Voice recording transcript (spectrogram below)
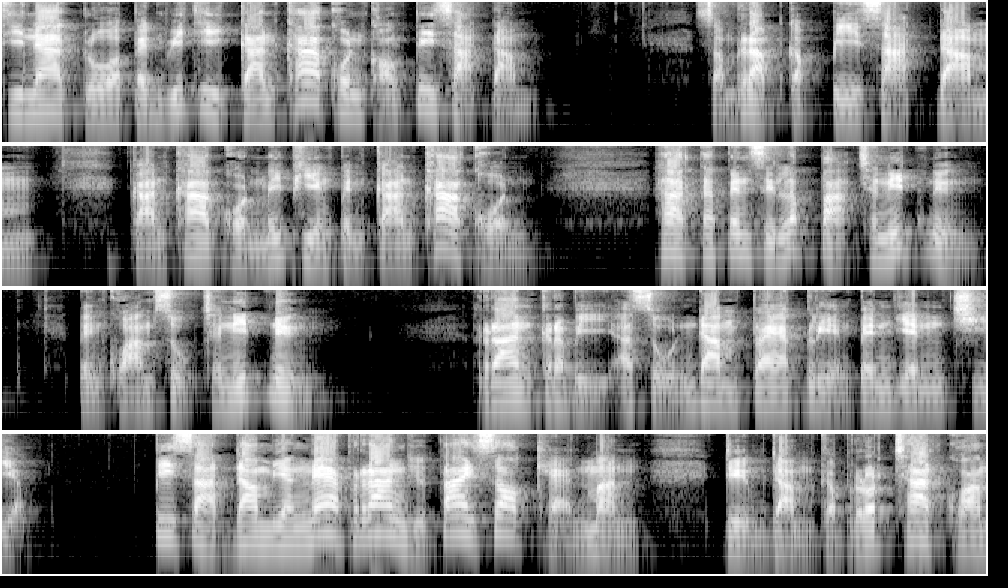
ที่น่ากลัวเป็นวิธีการฆ่าคนของปีศาจดำ สำหรับกับปีศาจดำการฆ่าคนไม่เพียงเป็นการฆ่าคน หากแต่เป็นศิลปะชนิดหนึ่ง เป็นความสุขชนิดหนึ่ง ร่างกระบี่อสูรดำแปลเปลี่ยนเป็นเย็นเฉียบ ปีศาจดำยังแนบร่างอยู่ใต้ซอกแขนมัน ดื่มด่ำกับรสชาติความ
